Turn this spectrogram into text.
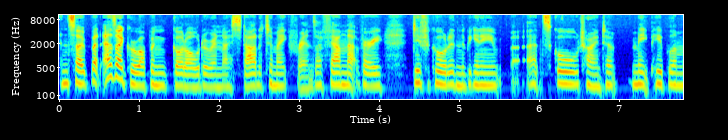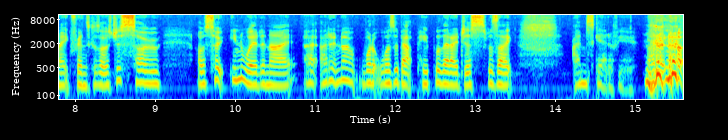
And so, but as I grew up and got older and I started to make friends, I found that very difficult in the beginning uh, at school, trying to meet people and make friends because I was just so, I was so inward and I, I, I don't know what it was about people that I just was like, I'm scared of you. I don't know.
